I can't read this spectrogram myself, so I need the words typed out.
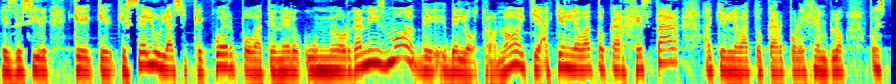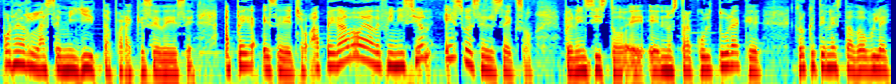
Es decir, que, células y qué cuerpo va a tener un organismo del otro, ¿no? Y que a quién le va a tocar gestar, a quién le va a tocar, por ejemplo, pues poner la semillita para que se dé ese, ese hecho. Apegado a la definición, eso es el sexo. Pero insisto, eh, en nuestra cultura que creo que tiene esta doble,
